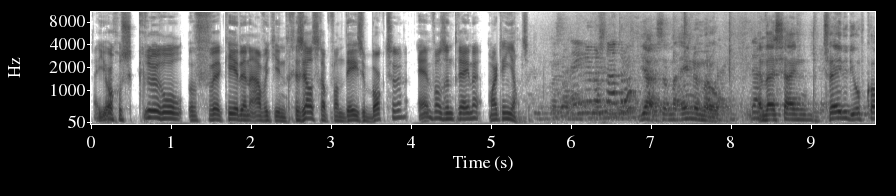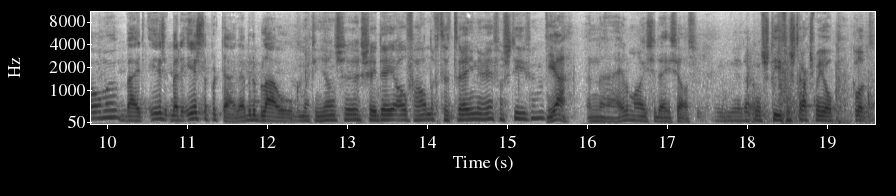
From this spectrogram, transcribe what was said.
En Jorgos Kreurel verkeerde een avondje in het gezelschap van deze bokser... en van zijn trainer Martin Jansen. Is er één nummer staat erop? Ja, er staat maar één nummer op. En wij zijn de tweede die opkomen bij, het eerst, bij de eerste partij. We hebben de blauwe hoek. Martin Jansen, cd overhandigd, de trainer hè, van Steven. Ja, een uh, hele mooie cd zelfs. En, uh, daar komt Steven straks mee op. Klopt.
